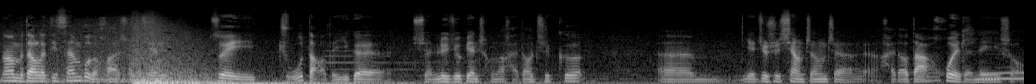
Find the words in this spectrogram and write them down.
那么到了第三部的话，首先最主导的一个旋律就变成了《海盗之歌》，嗯，也就是象征着海盗大会的那一首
